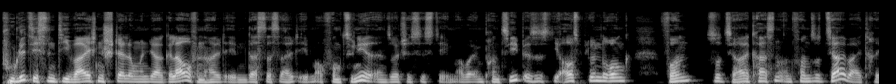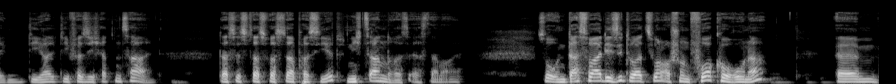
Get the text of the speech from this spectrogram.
politisch sind die Weichenstellungen ja gelaufen halt eben, dass das halt eben auch funktioniert, ein solches System. Aber im Prinzip ist es die Ausplünderung von Sozialkassen und von Sozialbeiträgen, die halt die Versicherten zahlen. Das ist das, was da passiert. Nichts anderes erst einmal. So, und das war die Situation auch schon vor Corona. Ähm,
